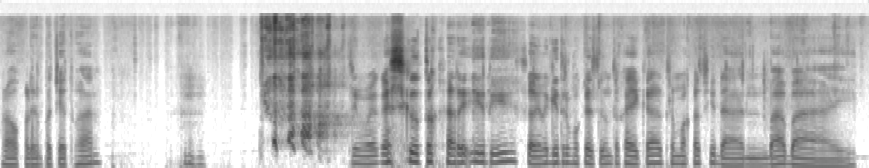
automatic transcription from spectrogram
Kalau kalian percaya Tuhan. Terima kasih untuk hari ini. Sekali lagi terima kasih untuk Haikal. Terima kasih dan bye bye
